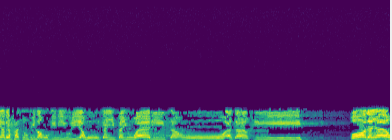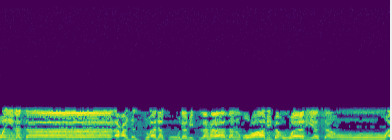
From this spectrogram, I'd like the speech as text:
يبحث في الأرض ليريه كيف يواري سوء أخيه قال يا ويلتا أعجزت أن أكون مثل هذا الغراب فأواري سوء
